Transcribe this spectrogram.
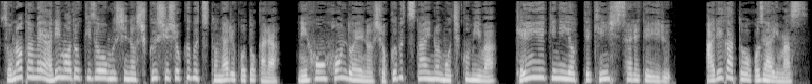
そのためアリモドキゾウムシの宿主植物となることから、日本本土への植物体の持ち込みは、検疫によって禁止されている。ありがとうございます。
